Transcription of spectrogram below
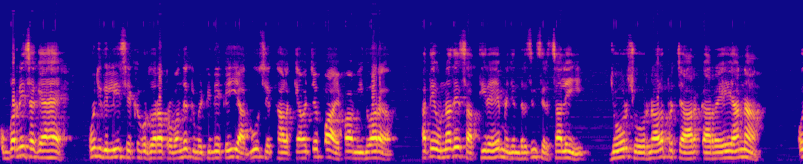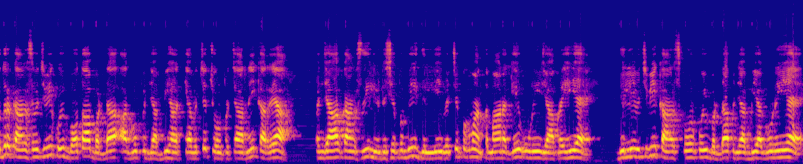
ਉੱਭਰ ਨਹੀਂ ਸਕਿਆ ਹੈ। ਉਂਝ ਦਿੱਲੀ ਸਿੱਖ ਗੁਰਦੁਆਰਾ ਪ੍ਰਬੰਧਕ ਕਮੇਟੀ ਦੇ ਕਈ ਆਗੂ ਸਿੱਖ ਹਲਕਿਆਂ ਵਿੱਚ ਭਾਜਪਾ ਉਮੀਦਵਾਰ ਅਤੇ ਉਹਨਾਂ ਦੇ ਸਾਥੀ ਰਹੇ ਮਨਜਿੰਦਰ ਸਿੰਘ ਸਿਰਸਾ ਲਈ ਜ਼ੋਰ ਸ਼ੋਰ ਨਾਲ ਪ੍ਰਚਾਰ ਕਰ ਰਹੇ ਹਨ। ਉਧਰ ਕਾਂਗਰਸ ਵਿੱਚ ਵੀ ਕੋਈ ਬਹੁਤਾ ਵੱਡਾ ਆਗੂ ਪੰਜਾਬੀ ਹਲਕਿਆਂ ਵਿੱਚ ਚੋਣ ਪ੍ਰਚਾਰ ਨਹੀਂ ਕਰ ਰਿਹਾ। ਪੰਜਾਬ ਕਾਂਗਰਸ ਦੀ ਲੀਡਰਸ਼ਿਪ ਵੀ ਦਿੱਲੀ ਵਿੱਚ ਭਗਵੰਤ ਮਾਨ ਅੱਗੇ ਊਣੀ ਜਾਪ ਰਹੀ ਹੈ। ਦਿੱਲੀ ਵਿੱਚ ਵੀ ਕਾਂਗਰਸ ਕੋਲ ਕੋਈ ਵੱਡਾ ਪੰਜਾਬੀ ਆਗੂ ਨਹੀਂ ਹੈ।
